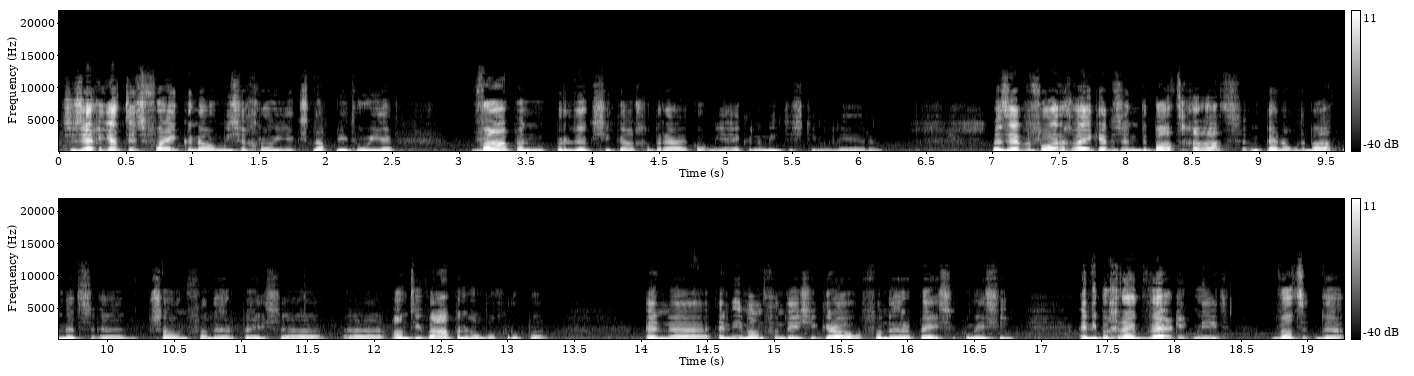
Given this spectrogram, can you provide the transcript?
ze zeggen ja, het is voor economische groei. Ik snap niet hoe je wapenproductie kan gebruiken om je economie te stimuleren. Maar ze hebben, vorige week hebben ze een debat gehad, een paneldebat met de persoon van de Europese anti-wapenhandelgroepen en, uh, en iemand van DG Grow, van de Europese Commissie. En die begreep werkelijk niet wat de,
